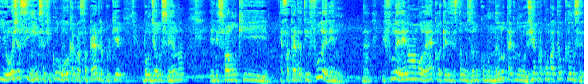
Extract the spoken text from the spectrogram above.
E hoje a ciência ficou louca com essa pedra porque, bom dia Luciana, eles falam que essa pedra tem fulereno. Né? E fulereno é uma molécula que eles estão usando como nanotecnologia para combater o câncer.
